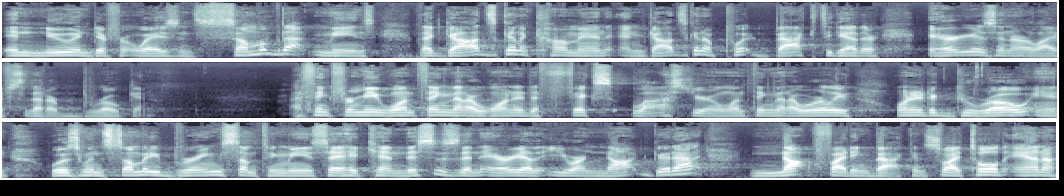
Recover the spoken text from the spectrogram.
in new and different ways? And some of that means that God's going to come in and God's going to put back together areas in our lives that are broken I think for me, one thing that I wanted to fix last year and one thing that I really wanted to grow in was when somebody brings something to me and say, hey, Ken, this is an area that you are not good at, not fighting back. And so I told Anna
